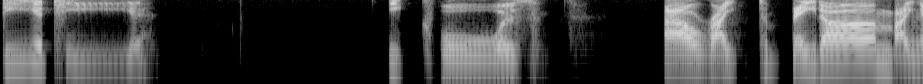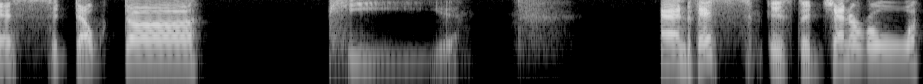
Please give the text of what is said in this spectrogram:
dt equals, I'll write beta minus delta p. And this is the general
